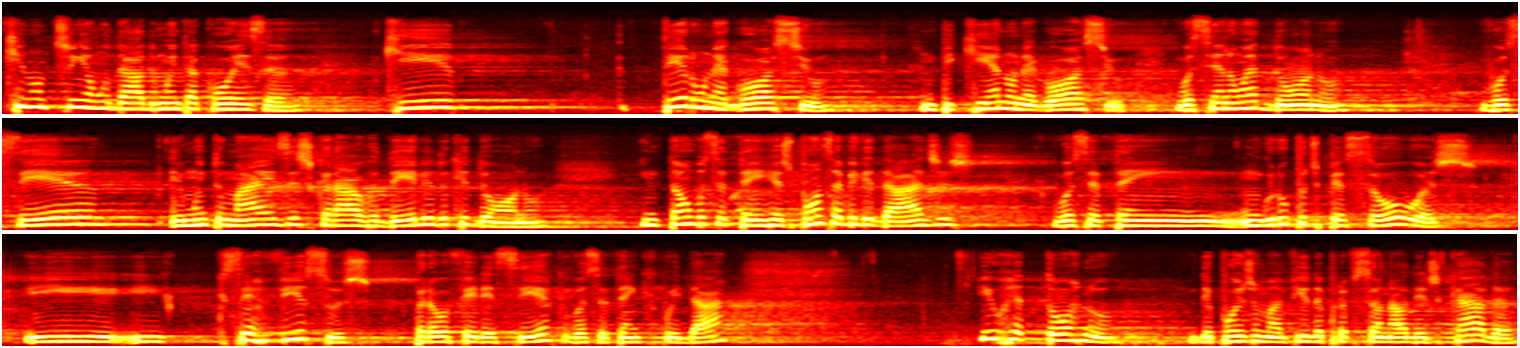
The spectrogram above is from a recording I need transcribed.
que não tinha mudado muita coisa, que ter um negócio, um pequeno negócio, você não é dono. Você é muito mais escravo dele do que dono. Então você tem responsabilidades, você tem um grupo de pessoas e, e serviços para oferecer que você tem que cuidar. E o retorno, depois de uma vida profissional dedicada,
